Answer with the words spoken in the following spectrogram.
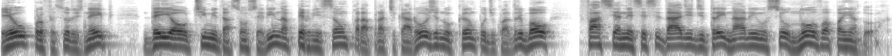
Eu, professor Snape, dei ao time da Sonserina permissão para praticar hoje no campo de quadribol, face à necessidade de treinarem o seu novo apanhador.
